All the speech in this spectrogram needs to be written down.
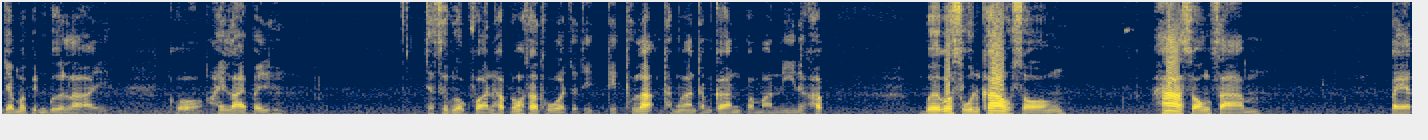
อย่ามาเป็นเบอร์ไลน์ก็ให้ไลน์ไป จะสะดวกฝ่านะครับนาะถ้าโทรจะติดติดธุระทำงานทำการประมาณนี้นะครับ เบอร์ก็ศูนย์เก้าสองห้าสองสาม แปด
